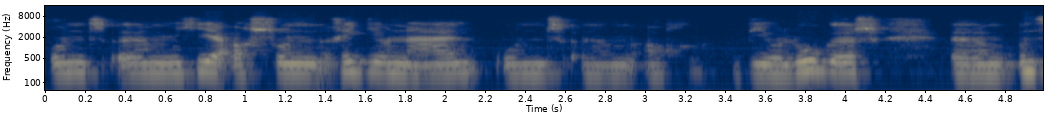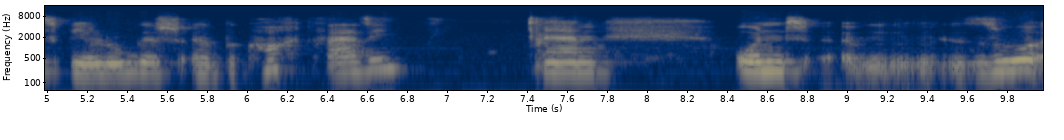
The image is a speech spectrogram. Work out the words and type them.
und ähm, hier auch schon regional und ähm, auch biologisch, ähm, uns biologisch äh, bekocht quasi. Ähm, und so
